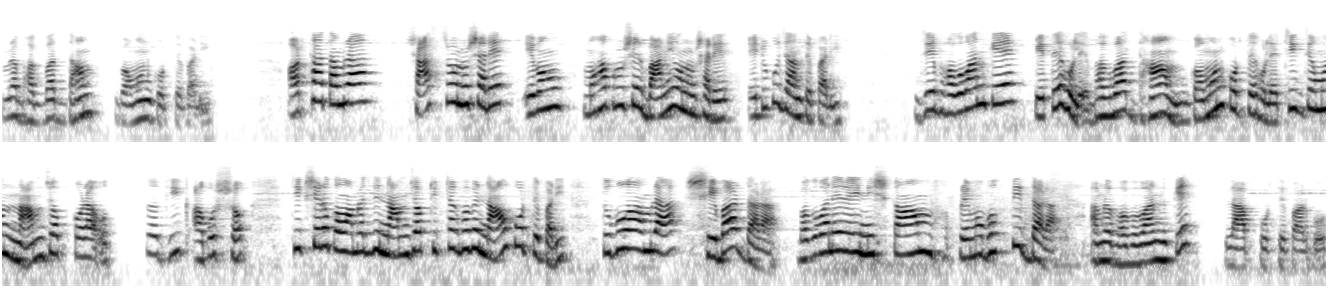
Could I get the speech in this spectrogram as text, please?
আমরা ভগবত ধাম গমন করতে পারি। অর্থাৎ আমরা শাস্ত্র অনুসারে এবং মহাপুরুষের বাণী অনুসারে এটুকু জানতে পারি। যে ভগবানকে পেতে হলে, ভগবত ধাম গমন করতে হলে ঠিক যেমন নাম জপ করা অত্যধিক আবশ্যক, ঠিক সেরকম আমরা যদি নাম জপ ঠিকঠাকভাবে নাও করতে পারি, তবুও আমরা সেবার দ্বারা, ভগবানের এই নিষ্কাম প্রেমভক্তির দ্বারা আমরা ভগবানকে লাভ করতে পারব।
